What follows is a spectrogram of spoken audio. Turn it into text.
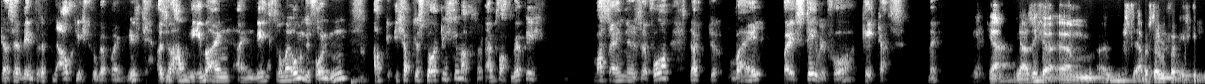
dass er den dritten auch nicht rüberbringt. Nicht? Also haben die immer einen, einen Weg drumherum gefunden. Ich habe das dort nicht gemacht, sondern einfach wirklich Wasserhindernisse vor, weil bei Stable 4 geht das. Ja, ja, sicher. Ähm, aber ich, ich,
